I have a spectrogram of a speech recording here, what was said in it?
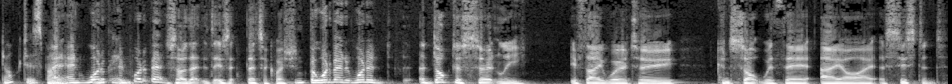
doctors by And, and what? looking. And what about? So that is that's a question. But what about what a, a doctor certainly, if they were to consult with their AI assistant,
